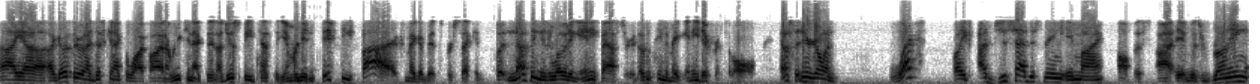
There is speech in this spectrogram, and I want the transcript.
I uh, I go through and I disconnect the Wi-Fi and I reconnect it. I do speed test again. We're getting 55 megabits per second, but nothing is loading any faster. It doesn't seem to make any difference at all. And I'm sitting here going, "What?" Like I just had this thing in my office. Uh, it was running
